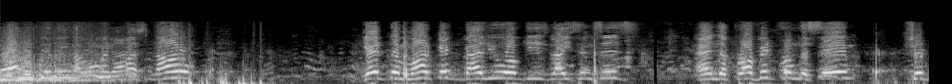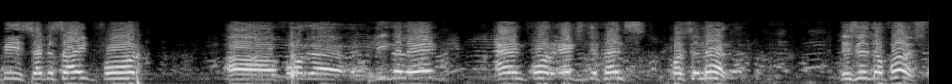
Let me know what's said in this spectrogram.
Monitoring, government must now get the market value of these licenses and the profit from the same should be set aside for uh, for uh, legal aid and for ex-defense personnel. This is the first.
